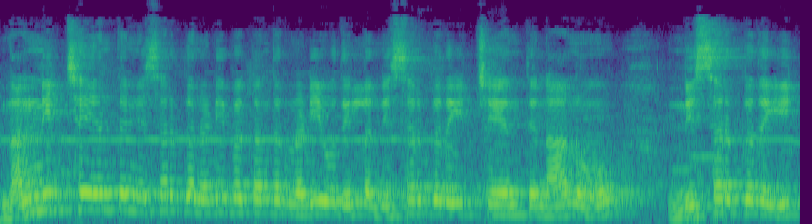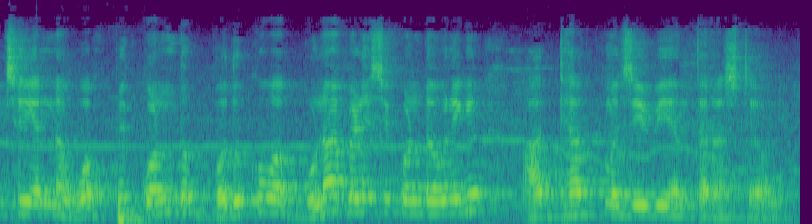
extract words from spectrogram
ನನ್ನ ಇಚ್ಛೆಯಂತೆ ನಿಸರ್ಗ ನಡಿಬೇಕಂದ್ರೆ ನಡೆಯುವುದಿಲ್ಲ, ನಿಸರ್ಗದ ಇಚ್ಛೆಯಂತೆ ನಾನು ನಿಸರ್ಗದ ಇಚ್ಛೆಯನ್ನು ಒಪ್ಪಿಕೊಂಡು ಬದುಕುವ ಗುಣ ಬೆಳೆಸಿಕೊಂಡವನಿಗೆ ಆಧ್ಯಾತ್ಮ ಜೀವಿ ಅಂತಾರಷ್ಟೇ ಅವನಿಗೆ.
